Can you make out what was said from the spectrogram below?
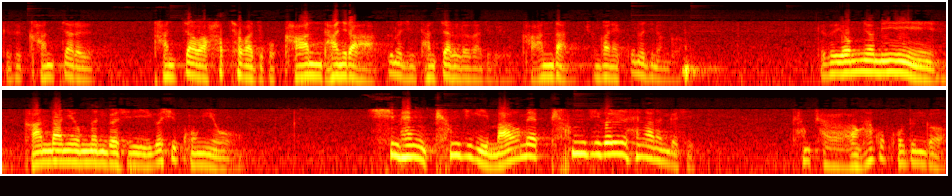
그래서 간자를 단자와 합쳐가지고 간단이라 끊어진 단자를 넣어가지고 간단 중간에 끊어지는 거. 그래서 염념이 간단이 없는 것이 이것이 공이요. 심행 평직이 마음의 평직을 행하는 것이 평평하고 고든 거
